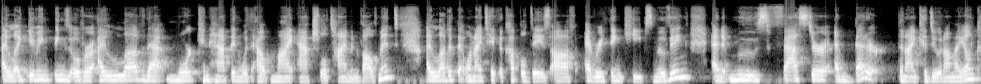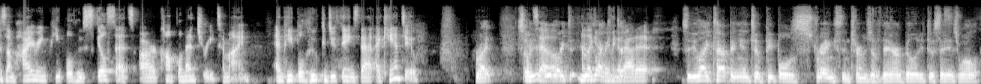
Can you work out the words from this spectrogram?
I like giving things over. I love that more can happen without my actual time involvement. I love it that when I take a couple days off, everything keeps moving and it moves faster and better than I could do it on my own because I'm hiring people whose skill sets are complementary to mine and people who can do things that I can't do. Right. So, so like to, I like, like everything about it so you like tapping into people's strengths in terms of their ability to say as well,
